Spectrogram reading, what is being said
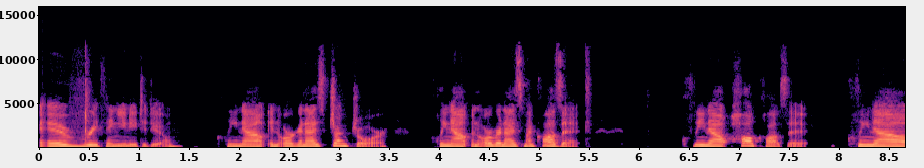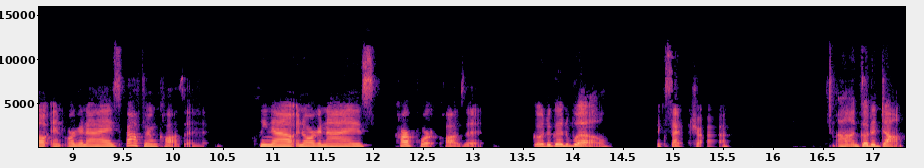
everything you need to do. Clean out and organize junk drawer. Clean out and organize my closet. Clean out hall closet. Clean out and organize bathroom closet. Clean out and organize carport closet. Go to Goodwill etc. Uh, go to dump.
